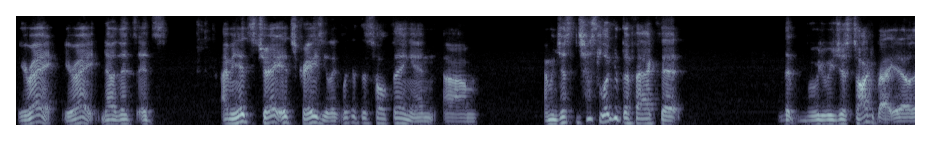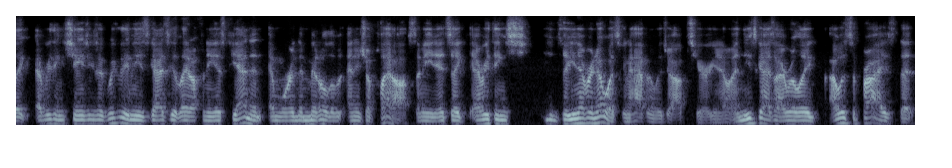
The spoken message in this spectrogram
You're right. You're right. No, that's it's. I mean, it's tra- it's crazy. Like, look at this whole thing, and um, I mean, just just look at the fact that that we, we just talked about. You know, like everything's changing so quickly, and these guys get laid off on E ESPN, and, and we're in the middle of the NHL playoffs. I mean, it's like everything's so you never know what's going to happen with jobs here. You know, and these guys, I really, I was surprised that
